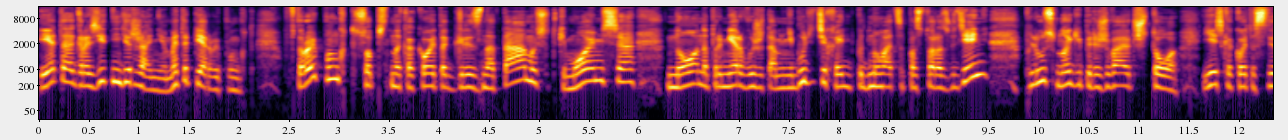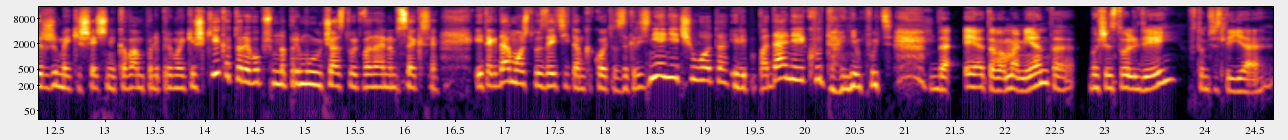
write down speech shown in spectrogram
и это грозит недержанием. Это первый пункт. Второй пункт, собственно, какая-то грязнота, мы все-таки моемся, но, например, вы же там не будете ходить подмываться по сто раз в день, плюс многие переживают, что есть какое-то содержимое кишечника в ампуле прямой кишки, которое, в общем, напрямую участвует в анальном сексе, и тогда может произойти там какое-то загрязнение чего-то или попадание куда-нибудь. До этого момента большинство людей, в том числе я,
